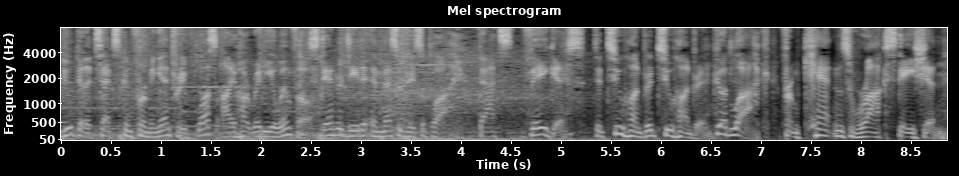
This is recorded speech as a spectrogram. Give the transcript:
You'll get a text confirming entry plus iHeartRadio info, standard data, and messaging supply. That's Vegas to 200 200. Good luck from Canton's Rock Station.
